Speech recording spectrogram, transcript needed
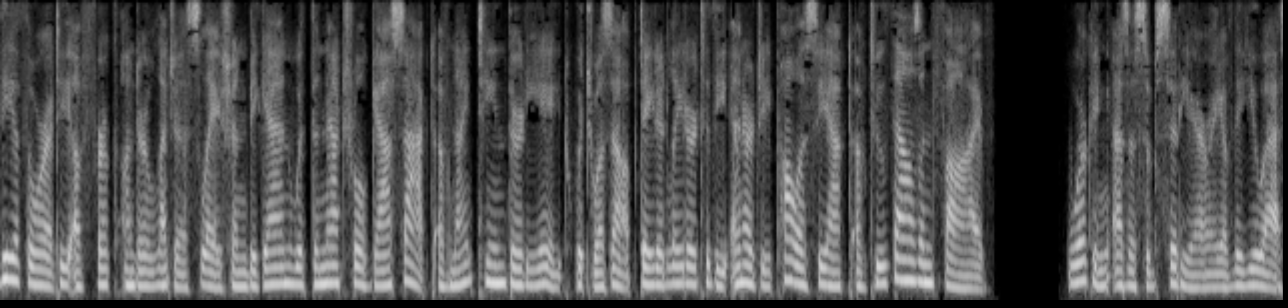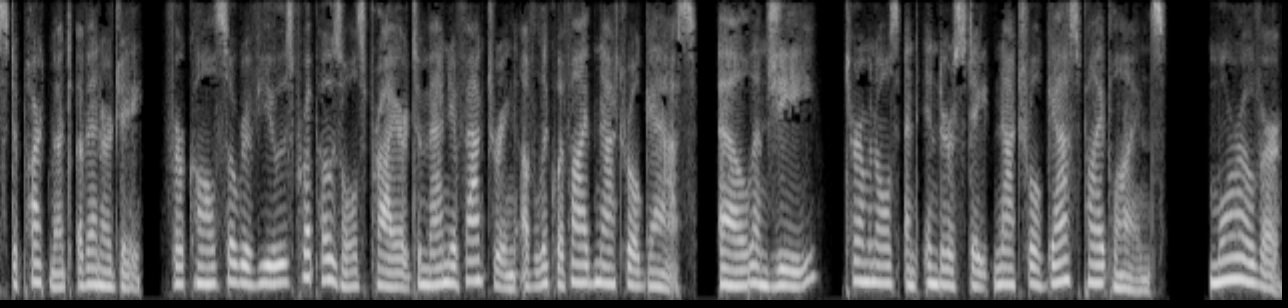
The authority of FERC under legislation began with the Natural Gas Act of 1938 which was updated later to the Energy Policy Act of 2005. Working as a subsidiary of the U.S. Department of Energy, FERC also reviews proposals prior to manufacturing of liquefied natural gas, LNG, terminals and interstate natural gas pipelines. Moreover,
